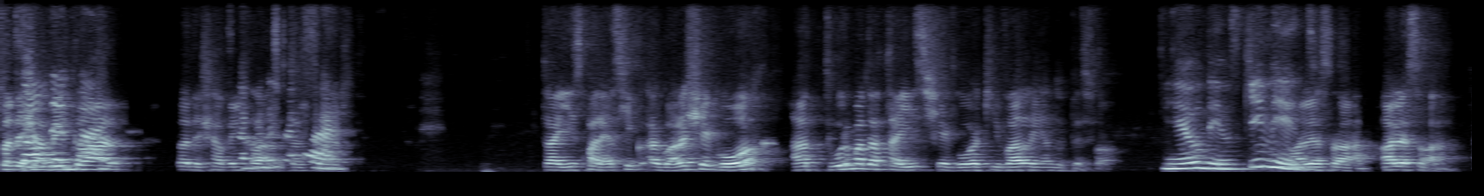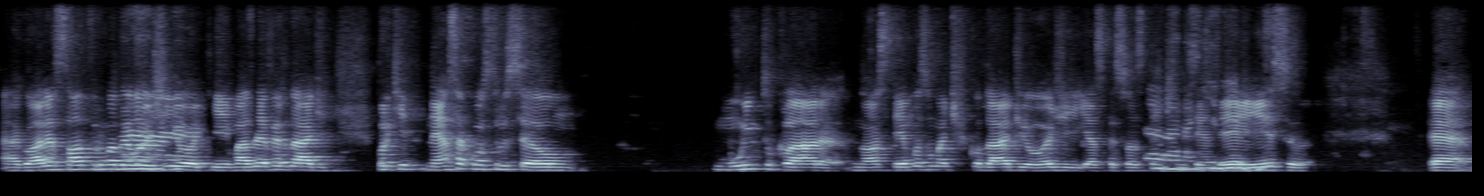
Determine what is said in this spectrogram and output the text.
Para deixar bem claro. Para deixar bem Só claro. Deixar tá claro. Thaís, parece que agora chegou, a turma da Thaís chegou aqui valendo, pessoal. Meu Deus, que medo. Olha só, olha só. Agora é só turma do elogio ah. aqui, mas é verdade. Porque nessa construção muito clara, nós temos uma dificuldade hoje e as pessoas têm ah, que entender que isso é,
